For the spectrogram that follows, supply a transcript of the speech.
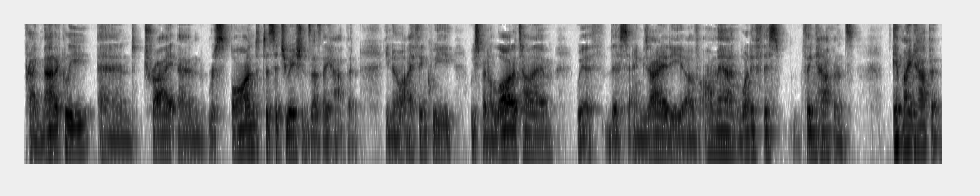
pragmatically and try and respond to situations as they happen. You know, I think we we spend a lot of time with this anxiety of, oh man, what if this thing happens? It might happen.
